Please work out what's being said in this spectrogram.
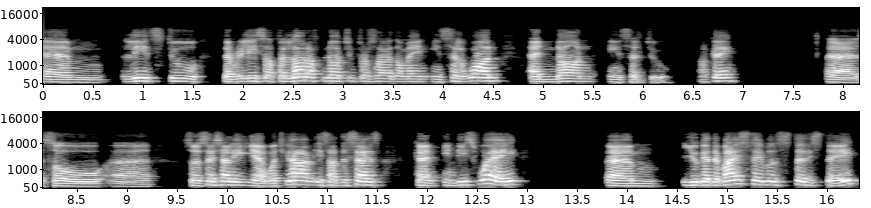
um, leads to the release of a lot of notch intracellular domain in cell one and none in cell two. Okay, uh, so uh, so essentially, yeah, what you have is that the cells can, in this way, um, you get a bistable steady state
